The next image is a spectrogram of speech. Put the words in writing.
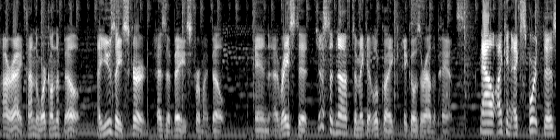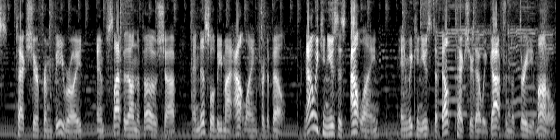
Alright, time to work on the belt. I use a skirt as a base for my belt and erased it just enough to make it look like it goes around the pants. Now I can export this texture from Vroid and slap it on the Photoshop and this will be my outline for the belt. Now we can use this outline and we can use the belt texture that we got from the 3D model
